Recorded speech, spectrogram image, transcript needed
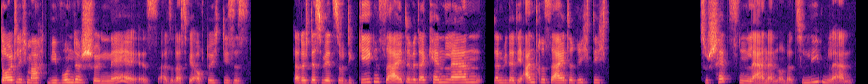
deutlich macht, wie wunderschön Nähe ist. Also dass wir auch durch dieses, dadurch, dass wir jetzt so die Gegenseite wieder kennenlernen, dann wieder die andere Seite richtig zu schätzen lernen oder zu lieben lernen.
